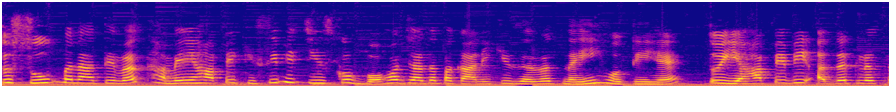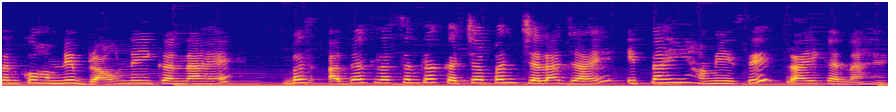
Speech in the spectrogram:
तो सूप बनाते वक्त हमें यहाँ पे किसी भी चीज़ को बहुत ज़्यादा पकाने की ज़रूरत नहीं होती है। तो यहाँ पे भी अदरक लहसन को हमने ब्राउन नहीं करना है। बस अदरक लहसन का कच्चापन चला जाए, इतना ही हमें इसे फ्राई करना है।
